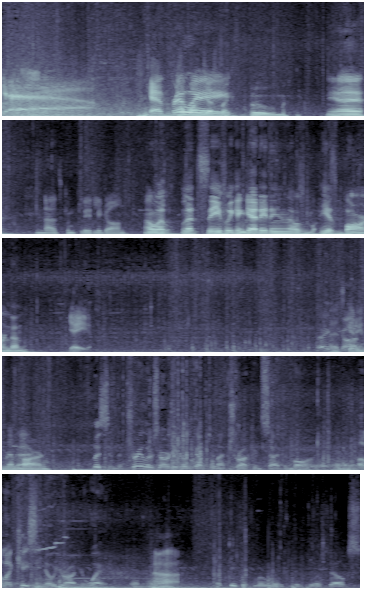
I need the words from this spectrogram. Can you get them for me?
Yeah. That one just Everywhere. boom. Yeah. Now it's completely gone. Oh well, let's see if we can get it in those, his barn then. Yeah. Thank Let's God get in the that. barn. Listen, the trailer's already hooked up to my truck inside the barn. I'll let Casey know you're on your way. Ah. Let's keep this little incident to ourselves.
